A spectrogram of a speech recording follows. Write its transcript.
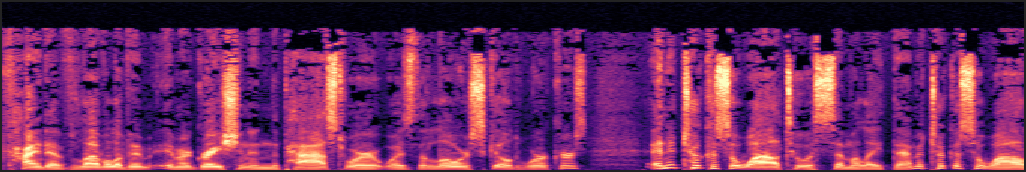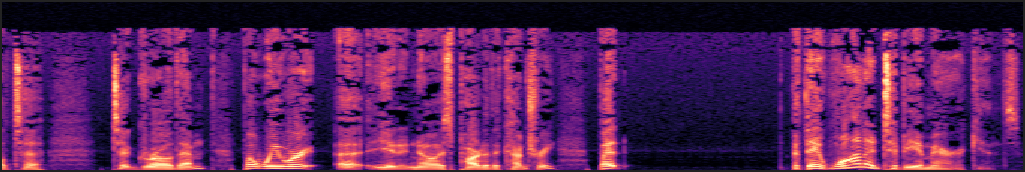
kind of level of immigration in the past where it was the lower skilled workers, and it took us a while to assimilate them. It took us a while to to grow them, but we were, uh, you know, as part of the country. But but they wanted to be Americans.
